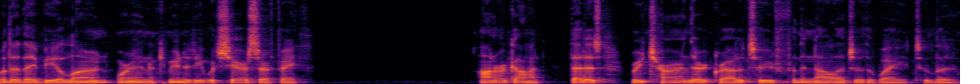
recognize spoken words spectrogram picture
whether they be alone or in a community which shares their faith. Honor God, that is, return their gratitude for the knowledge of the way to live.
